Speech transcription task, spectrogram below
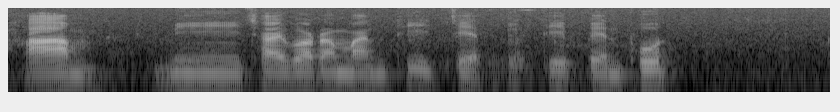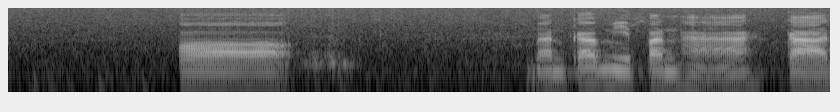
พราหมณ์มีชัยวรมันที่เจ็ดที่เป็นพุทธ พอมันก็มีปัญหาการ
